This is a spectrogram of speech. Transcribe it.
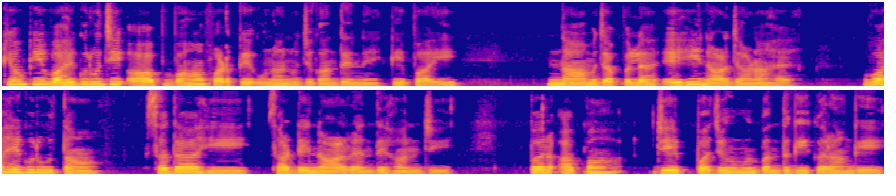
ਕਿਉਂਕਿ ਵਾਹਿਗੁਰੂ ਜੀ ਆਪ ਬਾਹਾਂ ਫੜ ਕੇ ਉਹਨਾਂ ਨੂੰ ਜਗਾਉਂਦੇ ਨੇ ਕਿ ਭਾਈ, ਨਾਮ ਜਪ ਲੈ, ਇਹੀ ਨਾਲ ਜਾਣਾ ਹੈ। ਵਾਹਿਗੁਰੂ ਤਾਂ ਸਦਾ ਹੀ ਸਾਡੇ ਨਾਲ ਰਹਿੰਦੇ ਹਨ ਜੀ। ਪਰ ਆਪਾਂ ਜੇ ਭਜਨ ਬੰਦਗੀ ਕਰਾਂਗੇ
